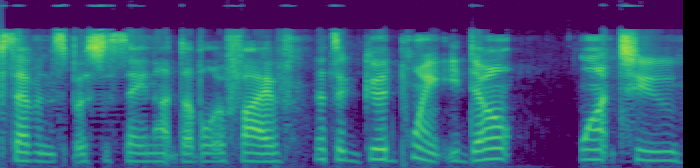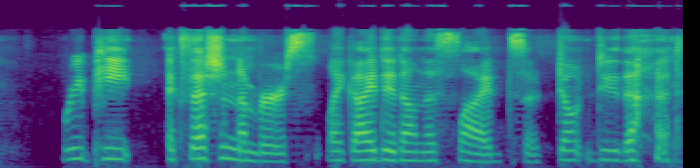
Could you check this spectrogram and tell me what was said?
007 is supposed to say, not 005. That's a good point. You don't want to repeat accession numbers like I did on this slide, so don't do that.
